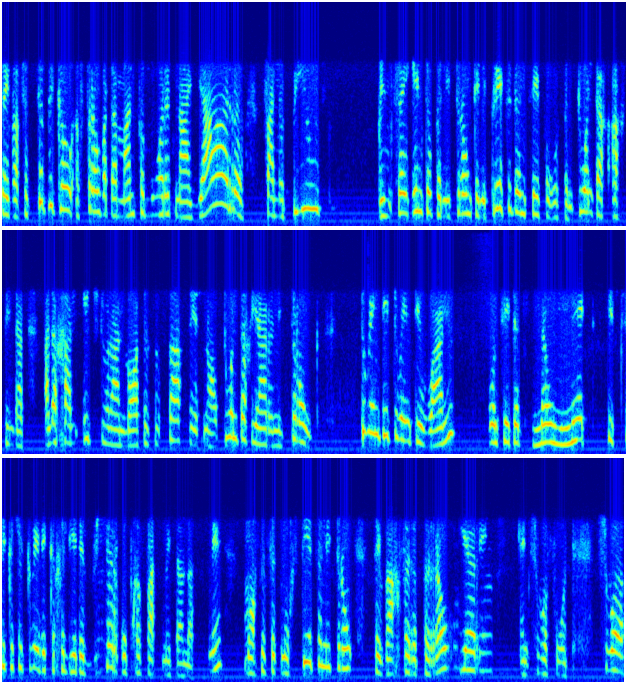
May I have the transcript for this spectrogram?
Sy was 'n typical 'n vrou wat 'n man vermoor het na jare van abuse en sy entop in die tronk en die president sê vir ons in 2018 dat hulle gaan iets doen aan mate se saak. Sy is nou 20 jaar in die tronk. 2021 ons het dit nou net seker so twee weke gelede weer opgevat met hulle, né? Maar sy sit nog steeds in die tronk. Sy wag vir 'n parole hearing en so voort so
